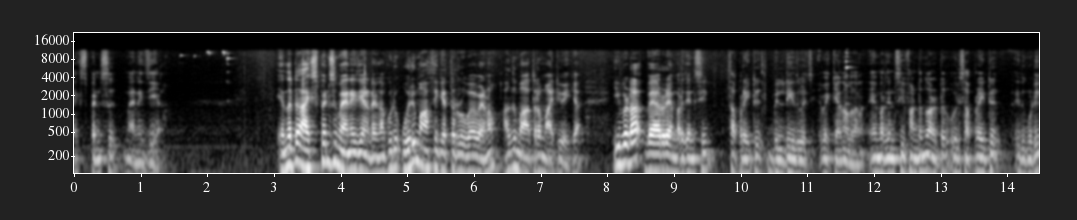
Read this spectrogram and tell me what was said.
എക്സ്പെൻസ് മാനേജ് ചെയ്യുക. എന്നിട്ട് ആ എക്സ്പെൻസ് മാനേജ് ചെയ്യാനുണ്ടെങ്കിൽ നമുക്കൊരു ഒരു മാസത്തേക്ക് എത്ര രൂപ വേണം അത് മാത്രം മാറ്റി വയ്ക്കുക. ഇവിടെ വേറൊരു എമർജൻസി സെപ്പറേറ്റ് ബിൽഡ് ചെയ്ത് വെച്ച് വെക്കുക എന്നുള്ളതാണ്. എമർജൻസി ഫണ്ട് എന്ന് പറഞ്ഞിട്ട് ഒരു സെപ്പറേറ്റ് ഇതും കൂടി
